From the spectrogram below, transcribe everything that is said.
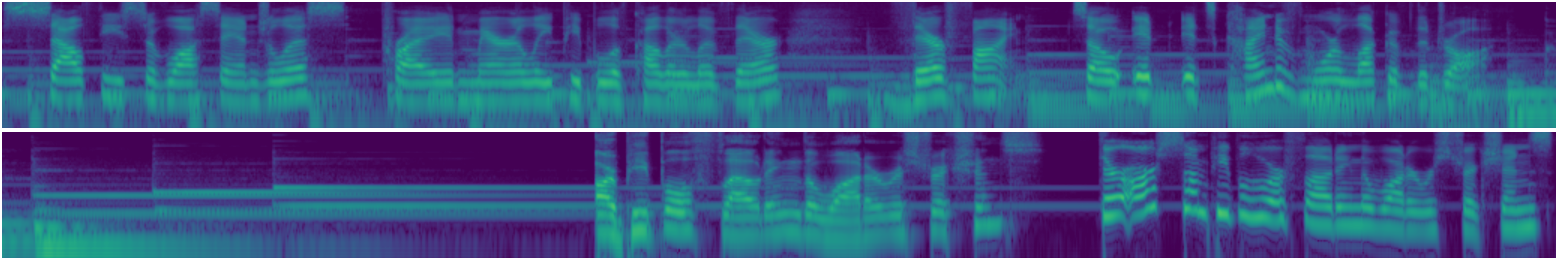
southeast of Los Angeles, primarily people of color live there, they're fine. So it, it's kind of more luck of the draw. Are people flouting the water restrictions? There are some people who are flouting the water restrictions.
